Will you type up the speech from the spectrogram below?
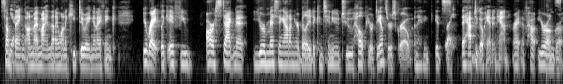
something yeah. on my mind that I want to keep doing. And I think you're right. Like if you are stagnant, you're missing out on your ability to continue to help your dancers grow. And I think it's right. they have to go hand in hand, right? Of how your own growth.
